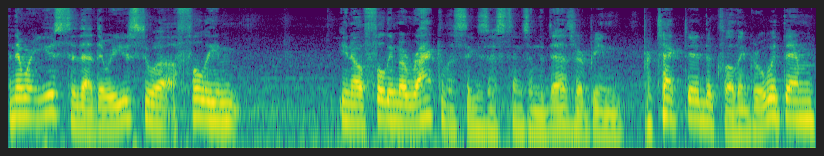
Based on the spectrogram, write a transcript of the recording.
And they weren't used to that. They were used to a, a fully, you know, fully miraculous existence in the desert, being protected. The clothing grew with them.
